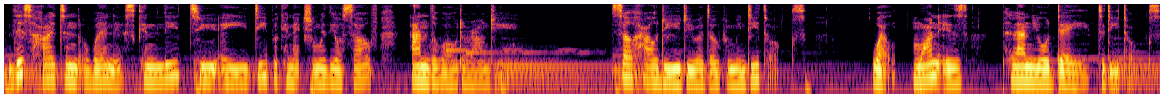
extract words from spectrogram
This heightened awareness can lead to a deeper connection with yourself and the world around you. So, how do you do a dopamine detox? Well, one is plan your day to detox.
